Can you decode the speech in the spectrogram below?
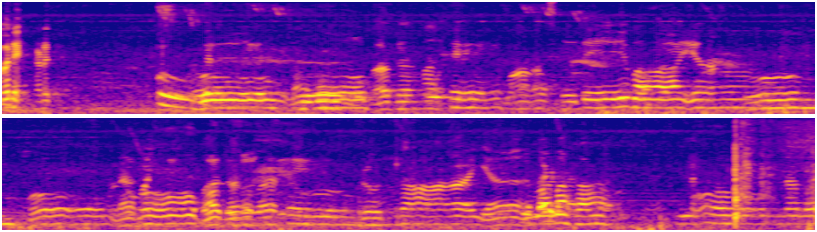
ಬನ್ನಿ ನಡೀರಿ ಭಗವತೆ ವಾಸುದೇವಾಯ ಓಂ ಓಂ ನಮೋ ಭಗವತೆ ರುದ್ರಾಯ ನಮಃ ಓಂ ನಮೋ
